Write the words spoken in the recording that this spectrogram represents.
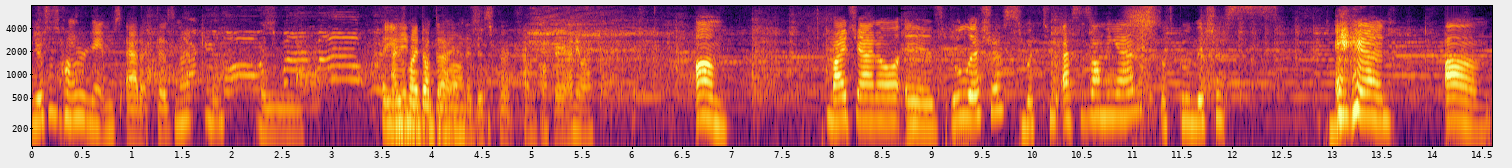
yours is Hunger Games Addict, isn't it? I I use need my to put Duncan that in the description. Okay, anyway. Um, my channel is Boolicious with two S's on the end. So it's Boolicious. And um,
